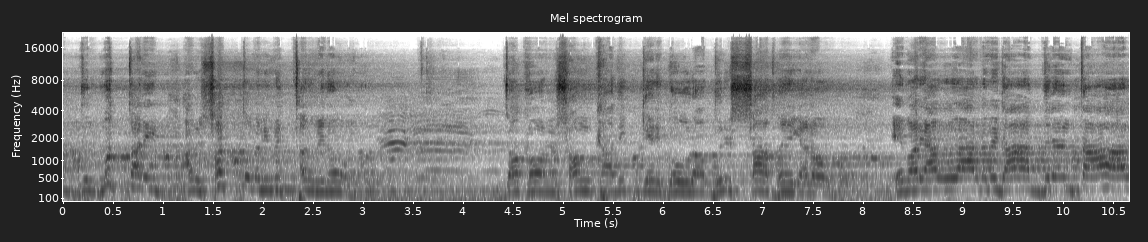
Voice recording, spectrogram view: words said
আব্দুল মুত্তালিব আমি সত্য নবী, মিথ্যা নবী নই। যখন সংখ্যাধিক্যের গৌরব দুরিশ্বাত হয়ে গেল, এবারে আল্লাহর নবী ডাক দিলেন তার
